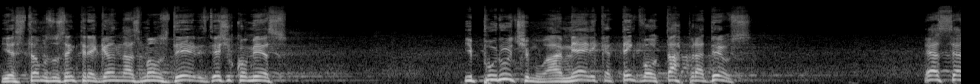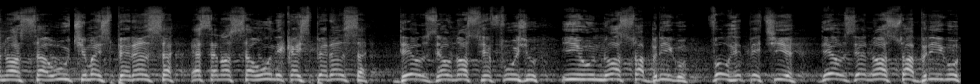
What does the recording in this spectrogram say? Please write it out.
E estamos nos entregando nas mãos deles desde o começo. E por último, a América tem que voltar para Deus. Essa é a nossa última esperança, essa é a nossa única esperança. Deus é o nosso refúgio e o nosso abrigo. Vou repetir: Deus é nosso abrigo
